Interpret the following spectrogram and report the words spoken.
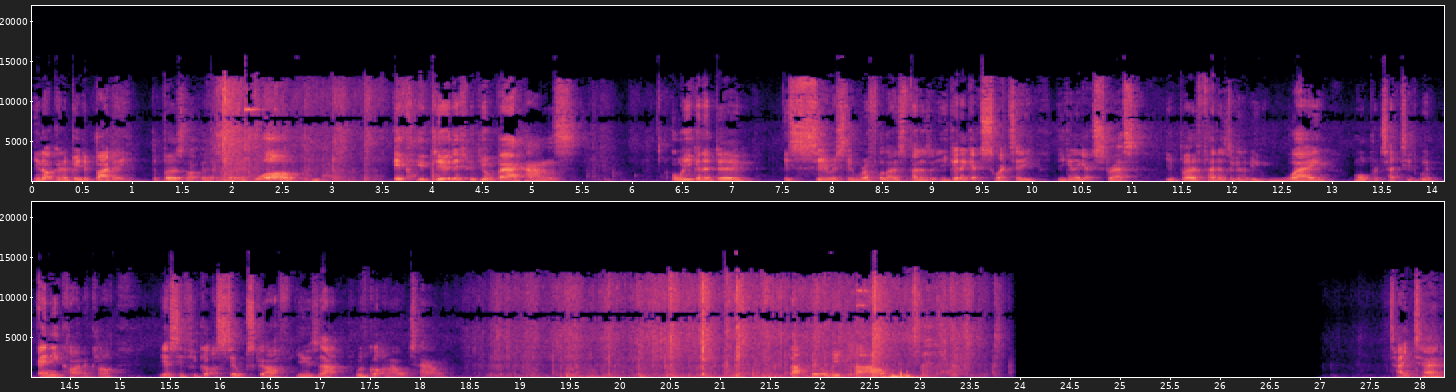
You're not going to be the baddie. The bird's not going to say, whoa! If you do this with your bare hands, all you're going to do is seriously ruffle those feathers. You're going to get sweaty, you're going to get stressed. Your bird feathers are going to be way more protected with any kind of cloth. Yes, if you've got a silk scarf, use that. We've got an old towel that bit will be cut out. Take 10.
